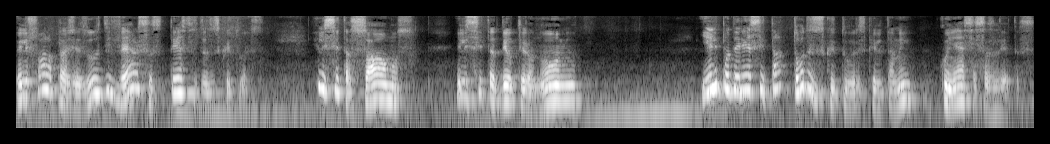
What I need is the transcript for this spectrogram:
ele fala para Jesus diversos textos das Escrituras. Ele cita Salmos, ele cita Deuteronômio, e ele poderia citar todas as Escrituras, que ele também conhece essas letras.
